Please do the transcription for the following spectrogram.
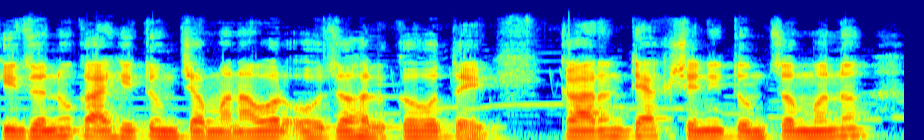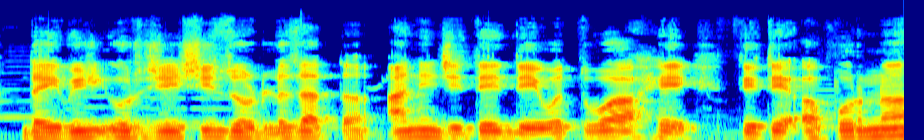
की जणू काही तुमच्या मनावर ओझं हलकं होतंय. कारण त्या क्षणी तुमचं मन दैवी ऊर्जेशी जोडलं जातं आणि जिथे देवत्व आहे तिथे अपूर्ण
